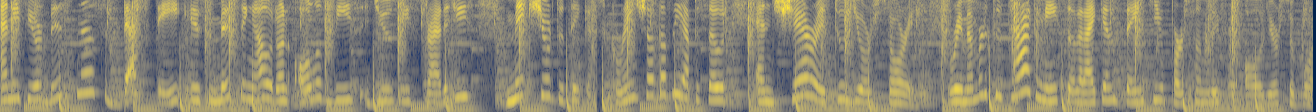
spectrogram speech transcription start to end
And if your business bestie is missing out on all of these juicy strategies, make sure to take a screenshot of the episode and share it to your stories. Remember to tag me so that I can thank you personally for all your support.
